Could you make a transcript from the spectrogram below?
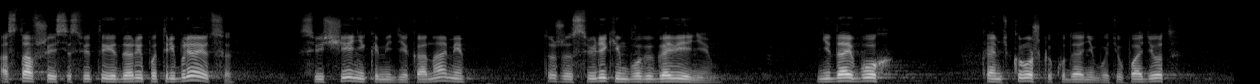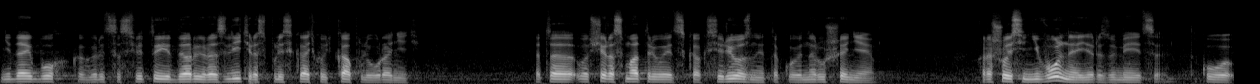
оставшиеся святые дары потребляются священниками, диаконами, тоже с великим благоговением. Не дай Бог, какая-нибудь крошка куда-нибудь упадет – не дай Бог, как говорится, святые дары разлить, расплескать, хоть каплю уронить. Это вообще рассматривается как серьезное такое нарушение. Хорошо, если невольное, разумеется, такого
